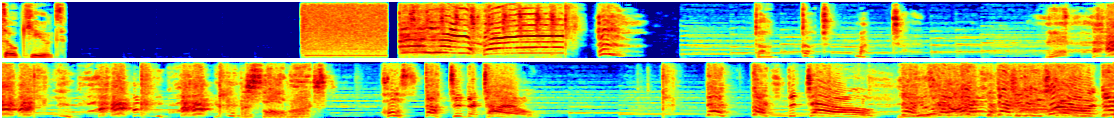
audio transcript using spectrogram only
So cute. Don't touch my child. Stop it! Who's touching the child? Don't touch the child! Don't touch the child! Touch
